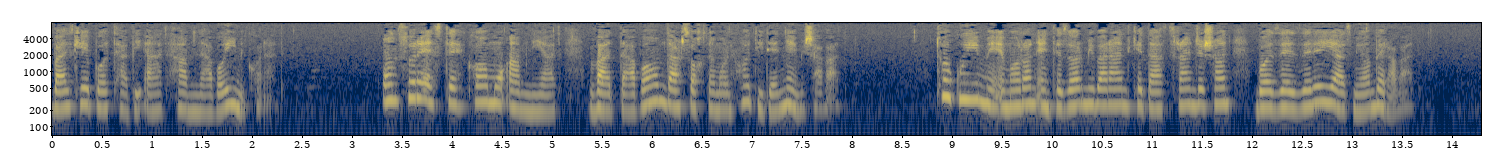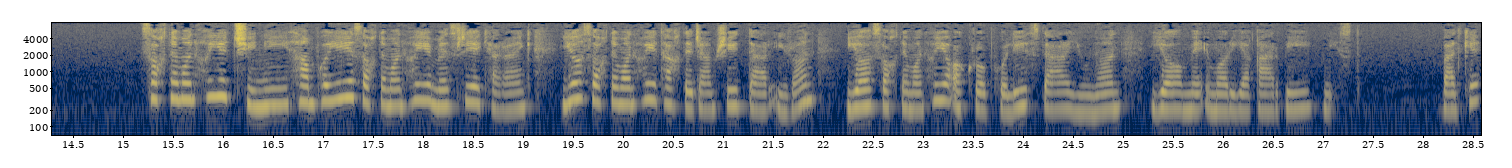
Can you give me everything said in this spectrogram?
بلکه با طبیعت هم نوایی می کند. عنصر استحکام و امنیت و دوام در ساختمان ها دیده نمی شود. تو گویی معماران انتظار می‌برند که دسترنجشان با زلزله ای از میان برود ساختمان های چینی همپایه ساختمان های مصری کرنگ یا ساختمان های تخت جمشید در ایران یا ساختمان های آکروپولیس در یونان یا معماری غربی نیست بلکه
